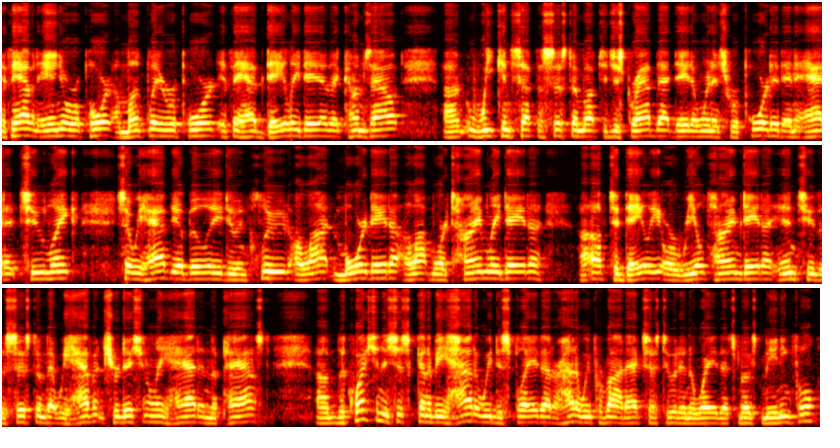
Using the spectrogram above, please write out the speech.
if they have an annual report, a monthly report, if they have daily data that comes out, um, we can set the system up to just grab that data when it's reported and add it to LINC. So we have the ability to include a lot more data, a lot more timely data, uh, up to daily or real-time data into the system that we haven't traditionally had in the past. Um, the question is just going to be how do we display that or how do we provide access to it in a way that's most meaningful.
